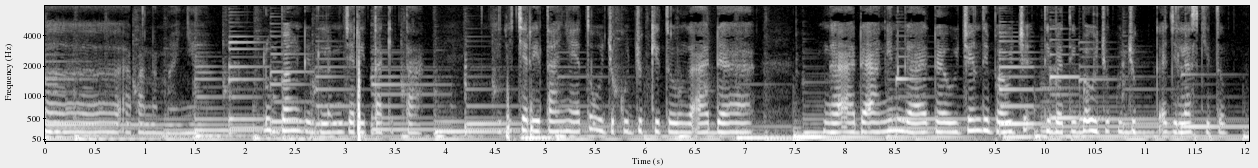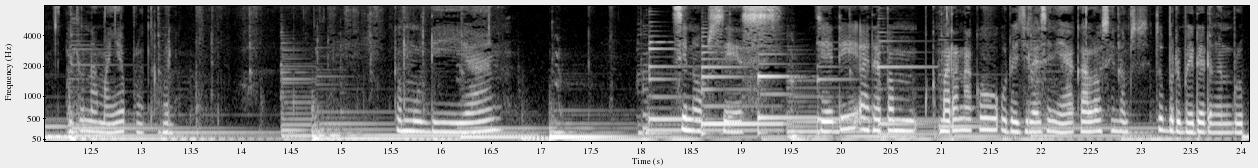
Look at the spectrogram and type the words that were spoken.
uh, apa namanya? Lubang di dalam cerita kita. Jadi ceritanya itu ujuk-ujuk gitu. Nggak ada nggak ada angin nggak ada hujan tiba tiba-tiba ujuk-ujuk. Gak jelas gitu. Itu namanya plot hole. Kemudian sinopsis. Jadi ada pem kemarin aku udah jelasin ya kalau sinopsis itu berbeda dengan blurb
